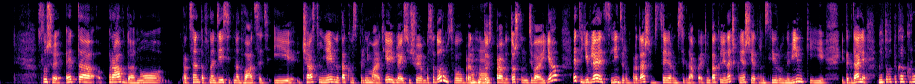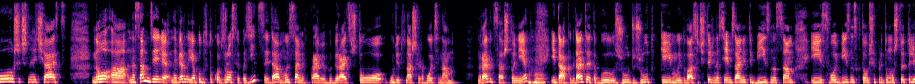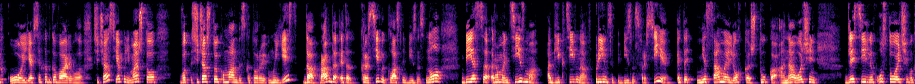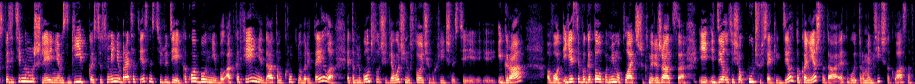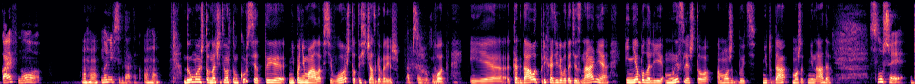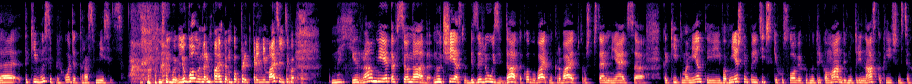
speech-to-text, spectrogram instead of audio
Слушай, это правда, но процентов на 10, на 20. И часто меня именно так воспринимают. Я являюсь еще и амбассадором своего бренда. Uh-huh. Ну, то есть, правда, то, что надеваю я, это является лидером продаж и бестселлером всегда. Поэтому так или иначе, конечно, я транслирую новинки и, и так далее. Но это вот такая крошечная часть. Но а, на самом деле, наверное, я буду в такой взрослой позиции. Да, мы сами вправе выбирать, что будет в нашей работе нам нравится, а что нет. Угу. И да, когда-то это был жут жуткий, мы 24 на 7 заняты бизнесом, и свой бизнес, кто вообще придумал, что это легко, и я всех отговаривала. Сейчас я понимаю, что вот сейчас с той командой, с которой мы есть, да, правда, это красивый, классный бизнес, но без романтизма объективно, в принципе, бизнес в России — это не самая легкая штука. Она очень для сильных, устойчивых, с позитивным мышлением, с гибкостью, с умением брать ответственности людей, какой бы он ни был, от кофейни до там, крупного ритейла, это в любом случае для очень устойчивых личностей игра, вот. И если вы готовы помимо платьишек наряжаться и, и делать еще кучу всяких дел, то, конечно, да, это будет романтично, классно, в кайф, но Угу. Но не всегда так. Угу. Думаю, что на четвертом курсе ты не понимала всего, что ты сейчас говоришь. Абсолютно. Вот. И когда вот приходили вот эти знания, и не было ли мысли, что, а может быть, не туда, может, не надо? Слушай, да такие мысли приходят раз в месяц. Думаю, любому нормальному предпринимателю, типа, нахера мне это все надо? Ну, честно, без иллюзий. Да, такое бывает, накрывает, потому что постоянно меняются какие-то моменты и во внешнем политических условиях, и внутри команды, и внутри нас как личностях.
